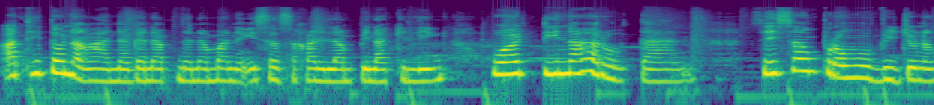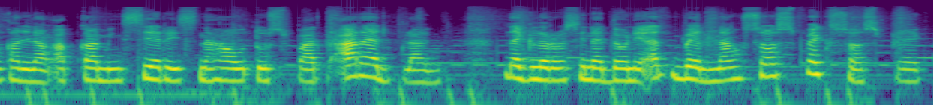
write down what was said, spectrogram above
At ito na nga naganap na naman ang isa sa kanilang pinakilig, worthy na harutan. Sa isang promo video ng kanilang upcoming series na How to Spot a Red Flag, naglaro sina Donnie at Bell ng Suspect Suspect.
